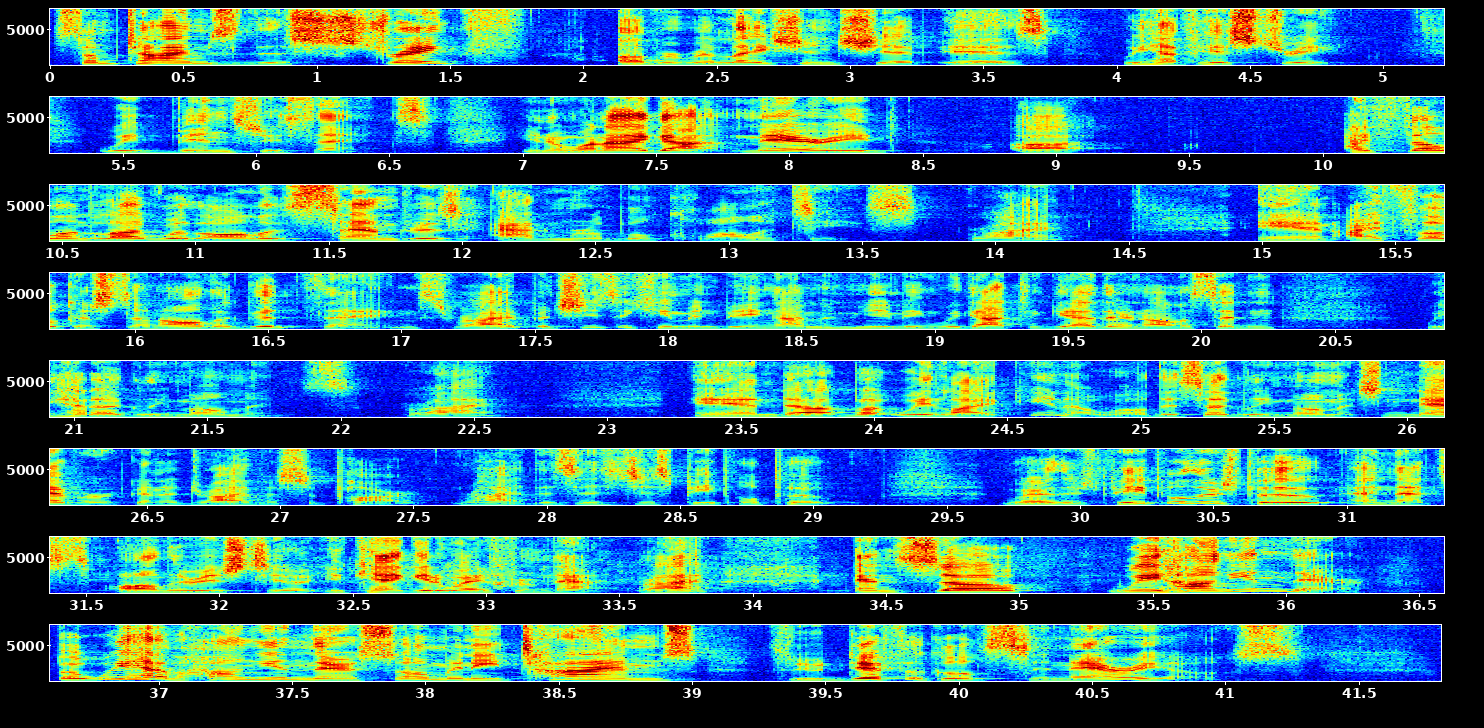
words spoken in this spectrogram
Sometimes the strength of a relationship is we have history. We've been through things. You know, when I got married, uh, I fell in love with all of Sandra's admirable qualities, right? And I focused on all the good things, right? But she's a human being, I'm a human being. We got together, and all of a sudden, we had ugly moments, right? And uh, but we like, you know, well, this ugly moment's never going to drive us apart, right? This is just people poop. Where there's people, there's poop, and that's all there is to it. You can't get away from that, right? And so we hung in there. But we have hung in there so many times through difficult scenarios.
